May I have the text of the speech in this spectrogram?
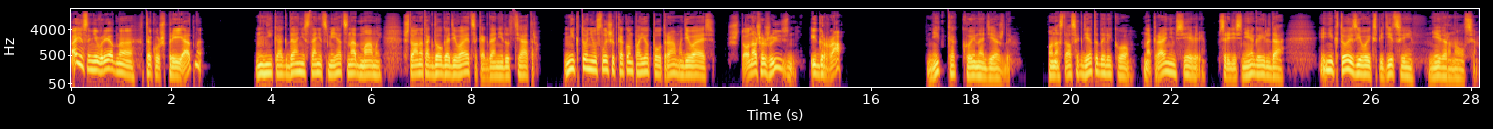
А если не вредно, так уж приятно. Никогда не станет смеяться над мамой, что она так долго одевается, когда они идут в театр. Никто не услышит, как он поет по утрам, одеваясь. «Что наша жизнь? Игра!» Никакой надежды. Он остался где-то далеко, на крайнем севере, среди снега и льда, и никто из его экспедиции не вернулся.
